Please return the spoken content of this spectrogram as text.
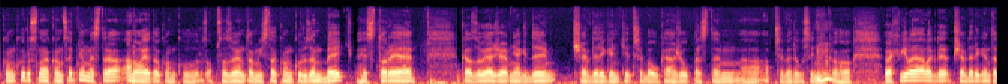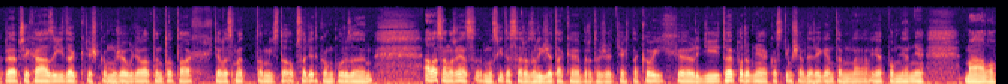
konkurs na koncertního mestra, ano, je to konkurs, obsazujeme to místa konkurzem, byť historie ukazuje, že někdy šéf dirigenti třeba ukážou prstem a, a přivedou si někoho. Ve chvíli, ale kde šéf dirigent teprve přichází, tak těžko může udělat tento tah. Chtěli jsme to místo obsadit konkurzem. Ale samozřejmě musíte se rozhlížet také, protože těch takových eh, lidí, to je podobně jako s tím šéf-dirigentem, je poměrně málo.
